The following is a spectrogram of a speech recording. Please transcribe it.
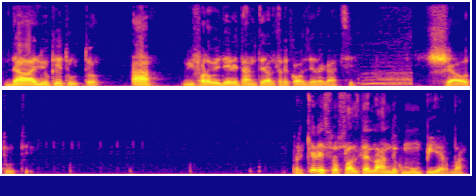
da Luke è tutto. Ah, vi farò vedere tante altre cose ragazzi. Ciao a tutti. Perché adesso saltellando come un pirla?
